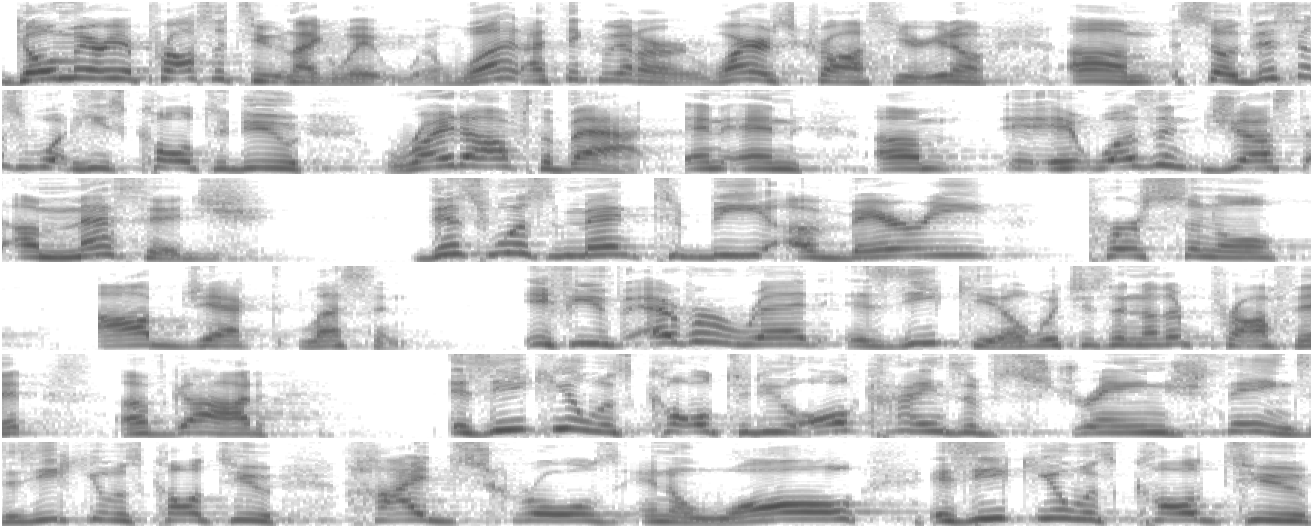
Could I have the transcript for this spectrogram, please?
Go marry a prostitute. Like, wait, what? I think we got our wires crossed here, you know. Um, so this is what he's called to do right off the bat. And, and um, it wasn't just a message. This was meant to be a very personal object lesson. If you've ever read Ezekiel, which is another prophet of God, Ezekiel was called to do all kinds of strange things. Ezekiel was called to hide scrolls in a wall. Ezekiel was called to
